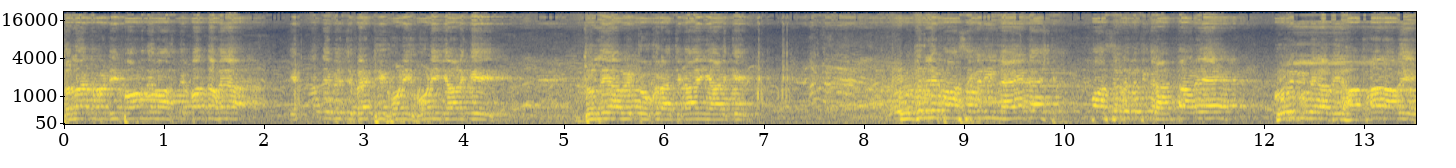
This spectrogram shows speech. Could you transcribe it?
ਦੁੱਲਾ ਕਬੱਡੀ ਪਾਉਣ ਦੇ ਵਾਸਤੇ ਵਾਧਾ ਹੋਇਆ ਇਹਨਾਂ ਦੇ ਵਿੱਚ ਬੈਠੀ ਹੋਣੀ ਹੋਣੀ ਜਾਣ ਕੇ ਦੁੱਲਿਆਂ ਵੀ ਟੋਕਰਾ ਚਕਾਈ ਜਾਣ ਕੇ। ਉਧਰਲੇ ਪਾਸੇ ਜਿਹੜੀ ਲਾਈਟ ਹੈ ਪਾਸੇ ਦੇ ਵਿੱਚ ਕਰੰਟ ਆ ਰਿਹਾ ਹੈ। ਕੋਈ ਵੀ ਮੇਰਾ ਵੀਰ ਹੱਥ ਨਾ ਲਾਵੇ।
